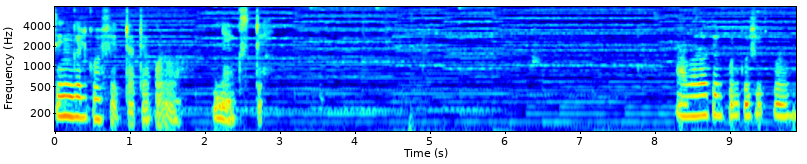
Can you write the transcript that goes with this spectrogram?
সিঙ্গেল ক্রোশেটটাতে করব নেক্সটে আবারও ত্রিপুল ক্রোশেট করব।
